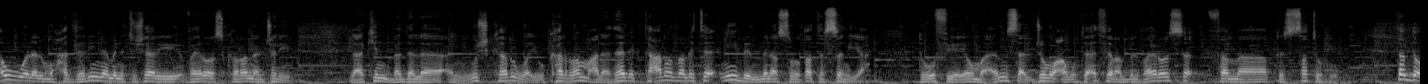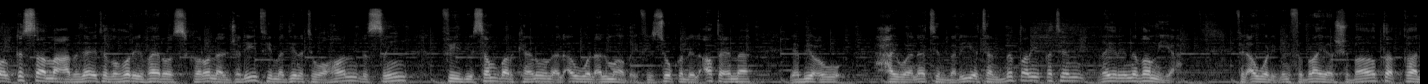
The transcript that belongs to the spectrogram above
أول المحذرين من انتشار فيروس كورونا الجديد. لكن بدل أن يشكر ويكرم على ذلك تعرض لتأنيب من السلطات الصينية. توفي يوم أمس الجمعة متأثرا بالفيروس فما قصته؟ تبدأ القصة مع بداية ظهور فيروس كورونا الجديد في مدينة ووهان بالصين في ديسمبر كانون الأول الماضي. في سوق للأطعمة يبيع حيوانات برية بطريقة غير نظامية. في الأول من فبراير شباط قال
